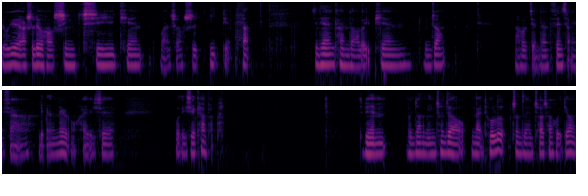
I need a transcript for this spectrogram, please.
九月二十六号星期天晚上十一点半，今天看到了一篇文章，然后简单分享一下里面的内容，还有一些我的一些看法吧。这篇文章的名称叫《奶头乐正在悄悄毁掉你》。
